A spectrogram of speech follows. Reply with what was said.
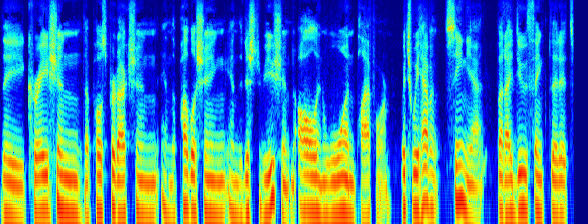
the creation, the post production, and the publishing and the distribution all in one platform, which we haven't seen yet. But I do think that it's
